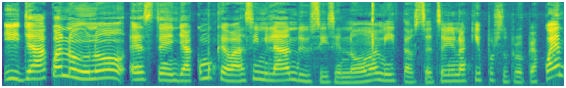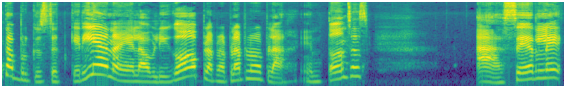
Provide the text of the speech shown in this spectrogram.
Y ya cuando uno, este, ya como que va asimilando y usted dice, no, mamita, usted se vino aquí por su propia cuenta, porque usted quería, nadie la obligó, bla, bla, bla, bla, bla. Entonces, hacerle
